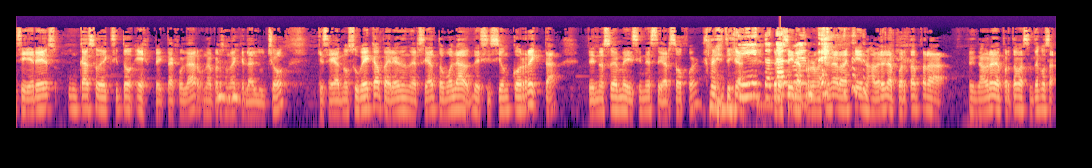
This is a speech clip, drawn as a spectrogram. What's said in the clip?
sí eres un caso de éxito espectacular, una persona que la luchó, que se ganó su beca para ir a la universidad, tomó la decisión correcta de no estudiar medicina estudiar software. Mentira. Sí, totalmente. Pero sí, la programación la verdad es que nos abre la puerta para nos abre la puerta bastantes cosas.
